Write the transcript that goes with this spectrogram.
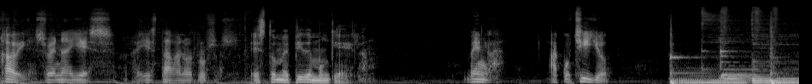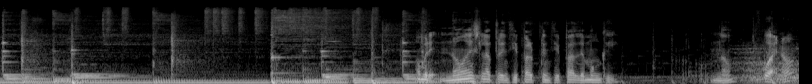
Javi, suena y es. Ahí estaban los rusos. Esto me pide Monkey Island. Venga, a cuchillo. Hombre, no es la principal principal de Monkey. No. Bueno.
